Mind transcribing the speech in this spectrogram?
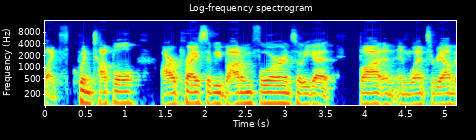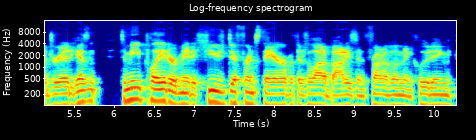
like quintuple our price that we bought him for," and so he got bought and, and went to Real Madrid. He hasn't to me played or made a huge difference there, but there's a lot of bodies in front of him, including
